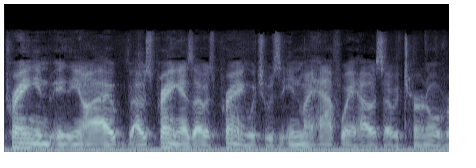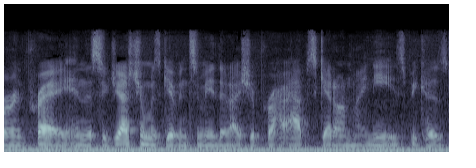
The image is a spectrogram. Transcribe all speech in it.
praying and you know I, I was praying as i was praying which was in my halfway house i would turn over and pray. And the suggestion was given to me that i should perhaps get on my knees because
